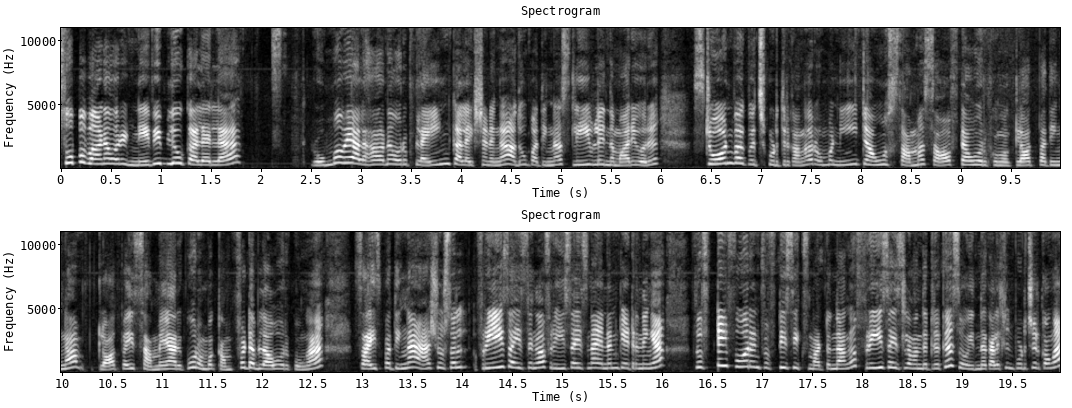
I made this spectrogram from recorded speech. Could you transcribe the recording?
சூப்பரான ஒரு நெவி ப்ளூ கலரில் ரொம்பவே அழகான ஒரு பிளைன் கலெக்ஷனுங்க அதுவும் பார்த்தீங்கன்னா ஸ்லீவில் இந்த மாதிரி ஒரு ஸ்டோன் ஒர்க் வச்சு கொடுத்துருக்காங்க. ரொம்ப நீட்டாகவும் செம்ம சாஃப்டாகவும் இருக்குங்க. கிளாத் பார்த்தீங்கன்னா கிளாத் வைஸ் செம்மையாக இருக்கும். ரொம்ப கம்ஃபர்டபுளாகவும் இருக்குங்க. சைஸ் பார்த்தீங்கன்னா ஆஷ் யூஸ்வல் ஃப்ரீ சைஸுங்க ஃப்ரீ சைஸ்னால் என்னென்னு கேட்டிருந்தீங்க? Fifty four and fifty six மட்டும்தாங்க. ஃப்ரீ சைஸில் வந்துட்டு இருக்கு ஸோ இந்த கலெக்ஷன் பிடிச்சிருக்கோங்க.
